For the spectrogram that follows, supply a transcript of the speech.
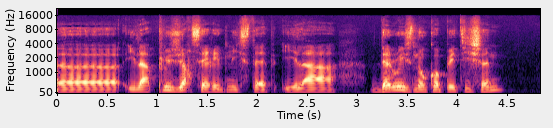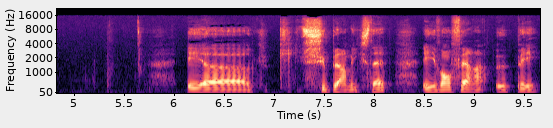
Euh, il a plusieurs séries de mixtapes. Il a There Is No Competition, et euh, super mixtape, et il va en faire un EP.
